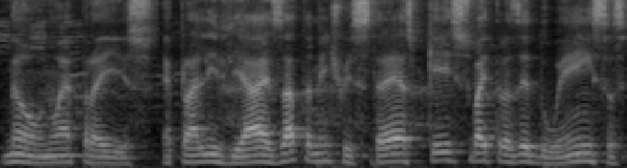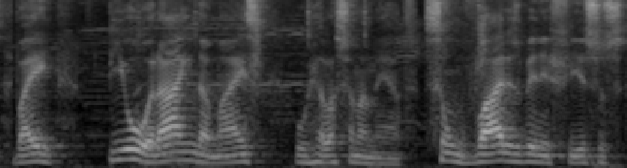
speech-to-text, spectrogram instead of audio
Não, não é para isso. É para aliviar exatamente o estresse, porque isso vai trazer doenças, vai piorar ainda mais o relacionamento. São vários benefícios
